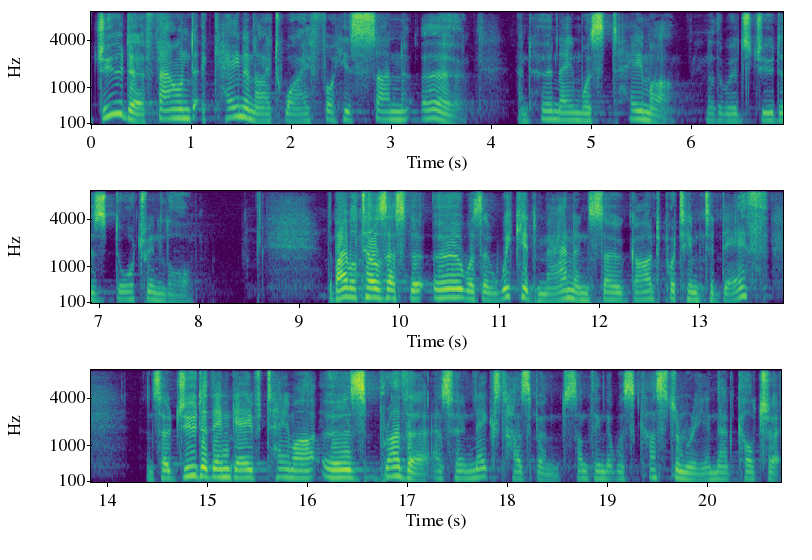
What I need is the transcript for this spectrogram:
Judah found a Canaanite wife for his son Ur and her name was Tamar, in other words, Judah's daughter in law. The Bible tells us that Ur was a wicked man, and so God put him to death. And so Judah then gave Tamar Er's brother as her next husband, something that was customary in that culture.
